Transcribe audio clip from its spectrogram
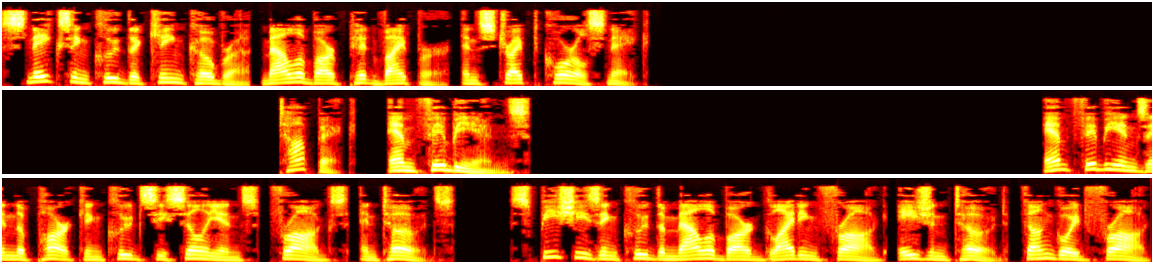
Snakes include the king cobra, Malabar pit viper, and striped coral snake. Amphibians Amphibians in the park include caecilians, frogs, and toads. Species include the Malabar gliding frog, Asian toad, fungoid frog,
